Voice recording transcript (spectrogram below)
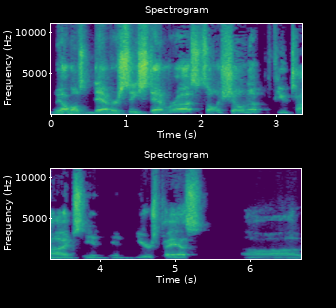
We almost never see stem rust. It's only shown up a few times in, in years past. Uh,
